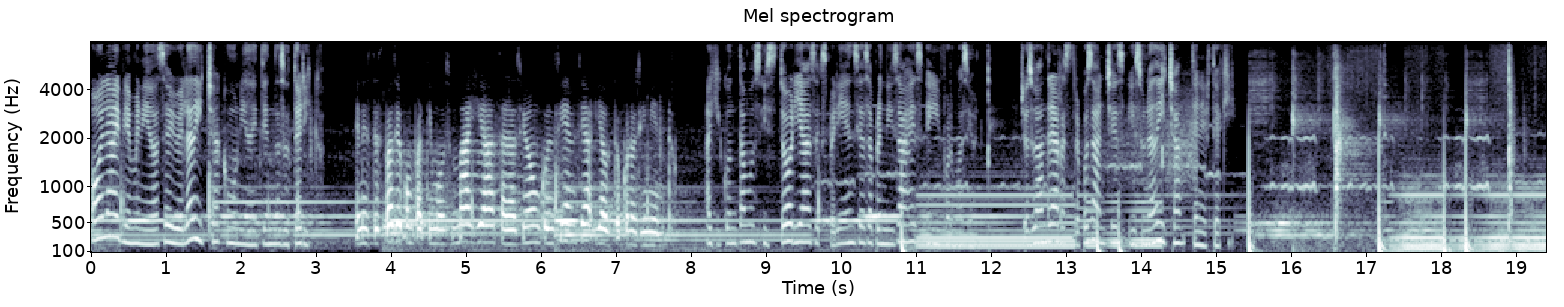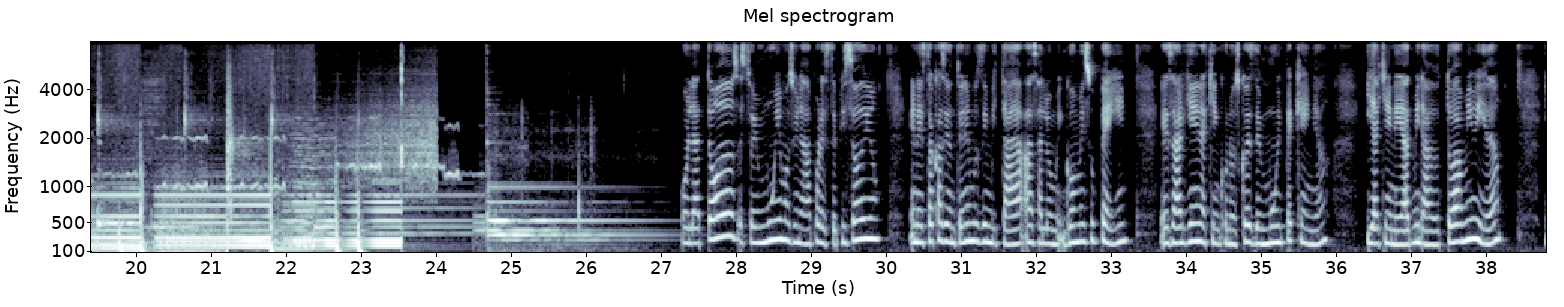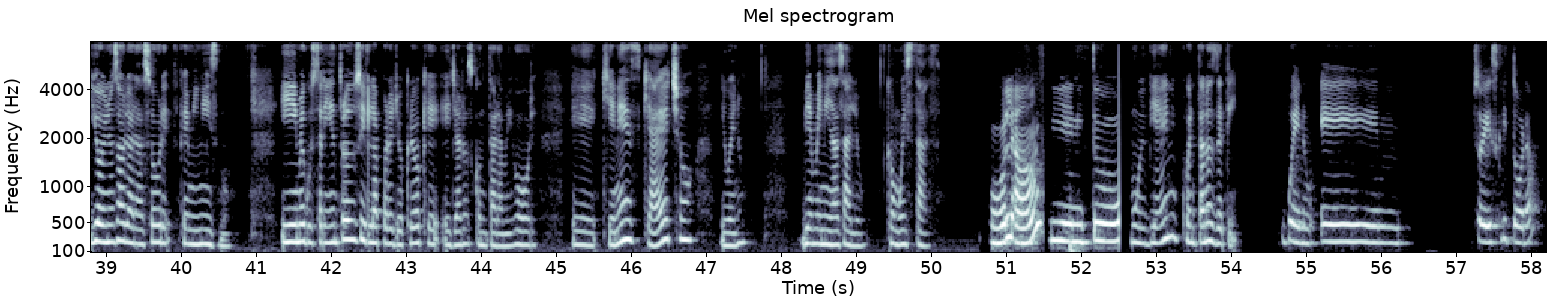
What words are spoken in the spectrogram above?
Hola y bienvenido a Se Vive la Dicha, comunidad y tienda esotérica. En este espacio compartimos magia, sanación, conciencia y autoconocimiento. Aquí contamos historias, experiencias, aprendizajes e información. Yo soy Andrea Restrepo Sánchez y es una dicha tenerte aquí. Hola a todos, estoy muy emocionada por este episodio. En esta ocasión tenemos de invitada a Salome Gómez Upegui. Es alguien a quien conozco desde muy pequeña y a quien he admirado toda mi vida. Y hoy nos hablará sobre feminismo. Y me gustaría introducirla, pero yo creo que ella nos contará mejor eh, quién es, qué ha hecho. Y bueno, bienvenida Salo, ¿cómo estás? Hola, bien, ¿y tú? Muy bien, cuéntanos de ti. Bueno, eh, soy escritora,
